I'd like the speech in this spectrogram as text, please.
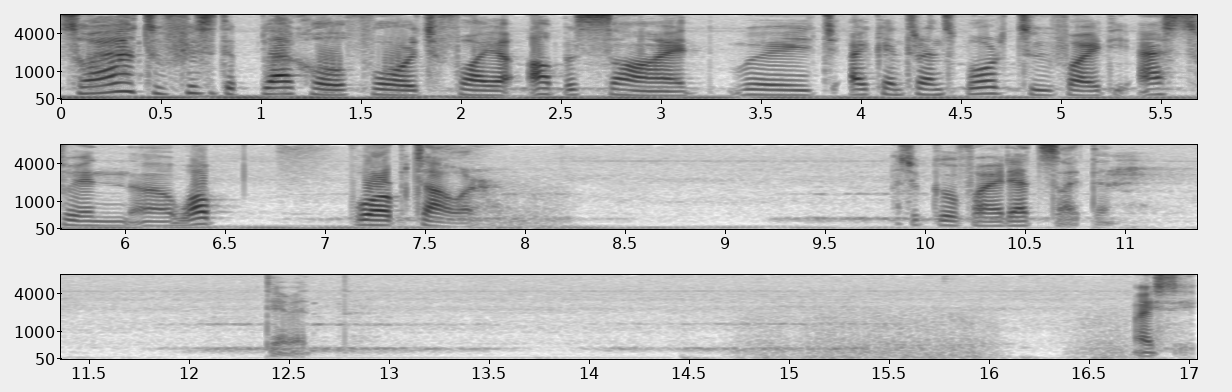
So I had to visit the Black Hole Forge via upper side, which I can transport to via the Ash Twin uh, warp, warp Tower. I should go via that side then. Damn it. I see.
